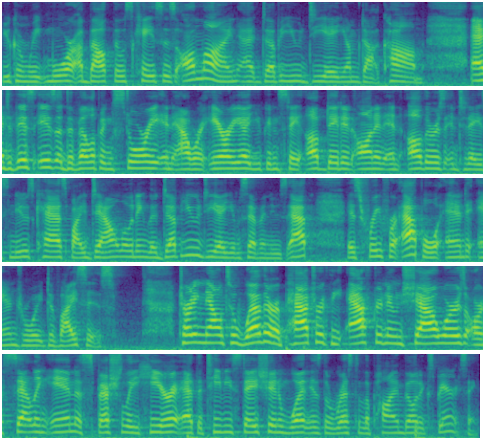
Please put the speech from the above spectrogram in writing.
You can read more about those cases online at WDAM.com. And this is a developing story in our area. You can stay updated on it and others in today's newscast by downloading the WDAM 7 News app. It's free for Apple and Android devices. Turning now to weather, Patrick, the afternoon showers are settling in, especially here at the TV station. What is the rest of the Pine Belt experiencing?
